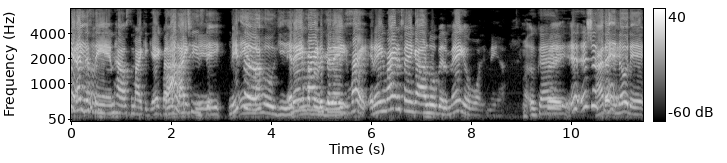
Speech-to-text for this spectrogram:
can understand how somebody could gag, but oh, I like cheesesteak. Me too. My hoagie. It ain't right if it ain't right. It ain't right if it ain't got a little bit of mayo on it, man. Okay, it, it's just I sad. didn't know that.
